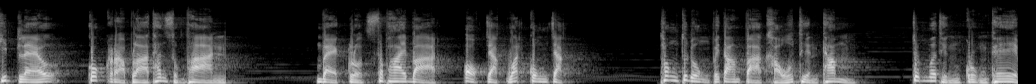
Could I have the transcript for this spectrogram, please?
คิดแล้วก็กราบลาท่านสมภารแบกกรดสะพายบาทออกจากวัดกงจักร ท่องทุดงไปตามป่าเขาเถื่อนถ้ำจนมาถึงกรุงเทพ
